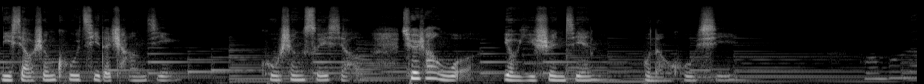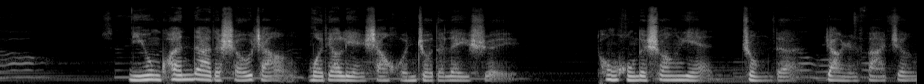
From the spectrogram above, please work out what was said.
你小声哭泣的场景，哭声虽小，却让我有一瞬间不能呼吸。你用宽大的手掌抹掉脸上浑浊的泪水，通红的双眼肿得让人发怔。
